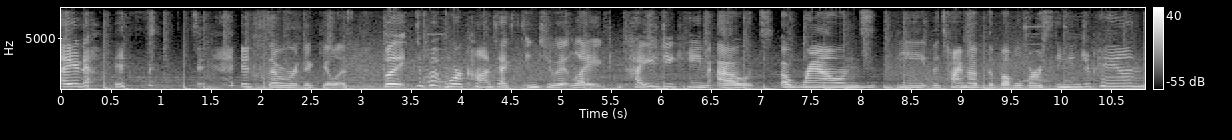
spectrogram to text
I know it's it's so ridiculous. But to put more context into it, like Kaiji came out around the the time of the bubble bursting in Japan.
